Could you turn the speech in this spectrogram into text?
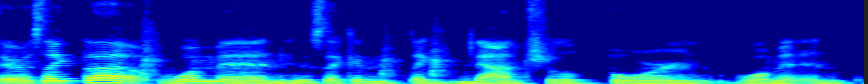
There was like that woman who's like a like natural born woman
